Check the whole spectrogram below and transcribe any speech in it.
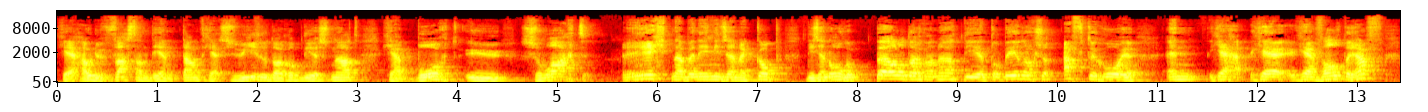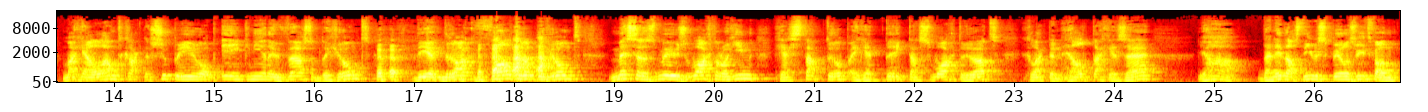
jij houdt je vast aan die tand, jij zwiert daar op die snuit, jij boort je zwaard recht naar beneden in zijn kop. Die zijn ogen puilen daarvan uit. Die probeert nog zo af te gooien. En jij, jij, jij valt eraf, maar jij landt gelijk een superhero op één knie en je vuist op de grond. Die een draak valt er op de grond, met zijn je zwaard er nog in. Jij stapt erop en jij trekt dat zwaard eruit, gelijk een held dat je zei. Ja, dan net als nieuwe speler zoiets van...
